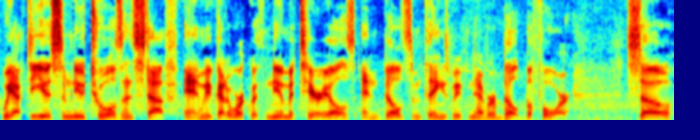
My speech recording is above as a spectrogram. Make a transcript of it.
we have to use some new tools and stuff and we've got to work with new materials and build some things we've never built before. So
